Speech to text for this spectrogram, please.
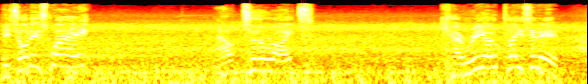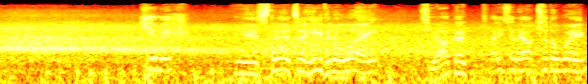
He's on his way. Out to the right. Carrillo plays it in. Kimmich is there to heave it away. Thiago plays it out to the wing.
